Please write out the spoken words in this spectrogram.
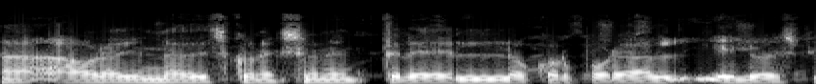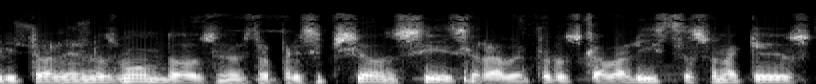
Ah, ahora hay una desconexión entre lo corporal y lo espiritual en los mundos, en nuestra percepción. Sí, se los cabalistas son aquellos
